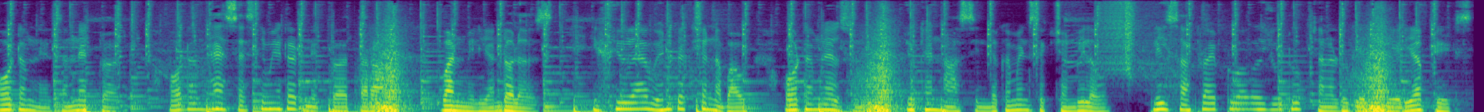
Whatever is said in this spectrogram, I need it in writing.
Autumn Nelson net Autumn has estimated net worth around $1 million. If you have any question about Autumn Nelson, you can ask in the comment section below. Please subscribe to our YouTube channel to get daily updates.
